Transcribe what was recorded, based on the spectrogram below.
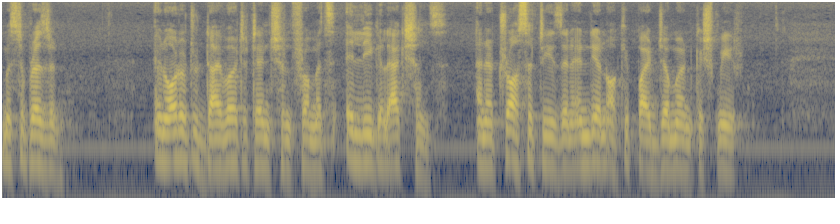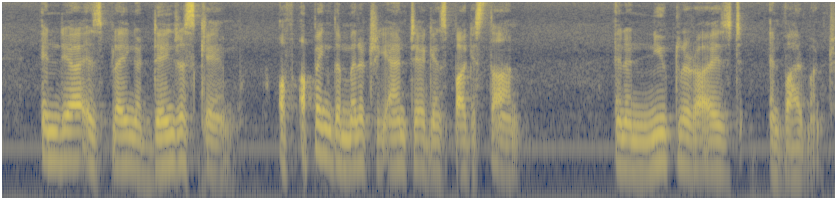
Mr. President, in order to divert attention from its illegal actions and atrocities in Indian-occupied Jammu and Kashmir, India is playing a dangerous game of upping the military ante against Pakistan in a nuclearized environment.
